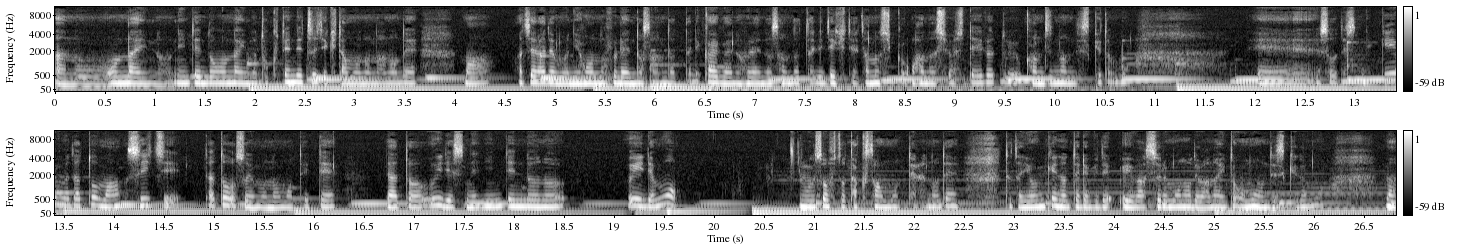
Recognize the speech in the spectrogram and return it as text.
あのオンラインの任天堂オンラインの特典でついてきたものなのでまああちらでも日本のフレンドさんだったり海外のフレンドさんだったりできて楽しくお話をしているという感じなんですけども、えー、そうですねゲームだとまあスイッチだとそういうものを持っててであと Wii ですね任天堂の Wii でもソフトたくさん持ってるのでただ 4K のテレビで Wii はするものではないと思うんですけども、まあ、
